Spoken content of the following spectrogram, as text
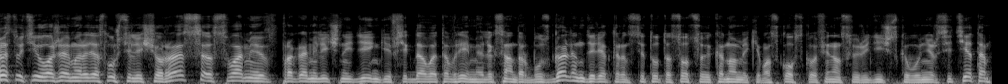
Здравствуйте, уважаемые радиослушатели, еще раз. С вами в программе «Личные деньги» всегда в это время Александр Бузгалин, директор Института социоэкономики Московского финансово-юридического университета.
